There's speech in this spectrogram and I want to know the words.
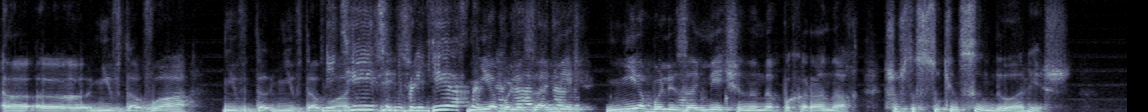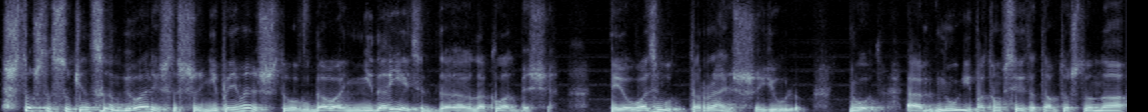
не вдова не, вда, не вдова, не дети, дети не приехали, не были, да, замеч... да, не были замечены на похоронах. Что ж ты, сукин сын, говоришь? Что ж ты, сукин сын, говоришь? Ты что, не понимаешь, что вдова не доедет до, до кладбища? Ее возьмут-то раньше, Юлю. Вот. А, ну и потом все это там, то, что на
